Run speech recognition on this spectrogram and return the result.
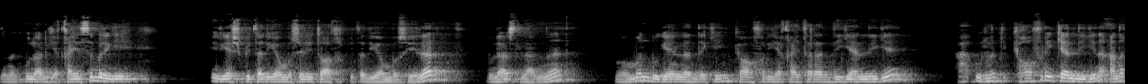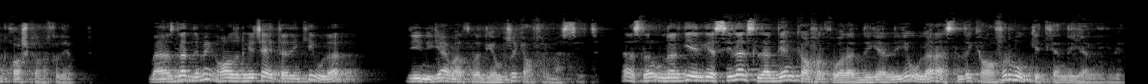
Demak ularga qaysi biriga ergashib ketadigan bo'lsanglar itoat qilib ketadigan bo'lsanglar bular sizlarni mo'min bo'lganlardan keyin kofirga qaytaradi deganligi ularni kofir ekanligini aniq oshkora qilyapti. Ba'zilar demak hozirgacha aytadiki ular diniga amal qiladigan bo'lsa kofir emas deydi. Sizlar ularga ergashsanglar sizlarni ham kofir qilib yuboradi deganligi ular aslida kofir bo'lib ketgan deganligi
